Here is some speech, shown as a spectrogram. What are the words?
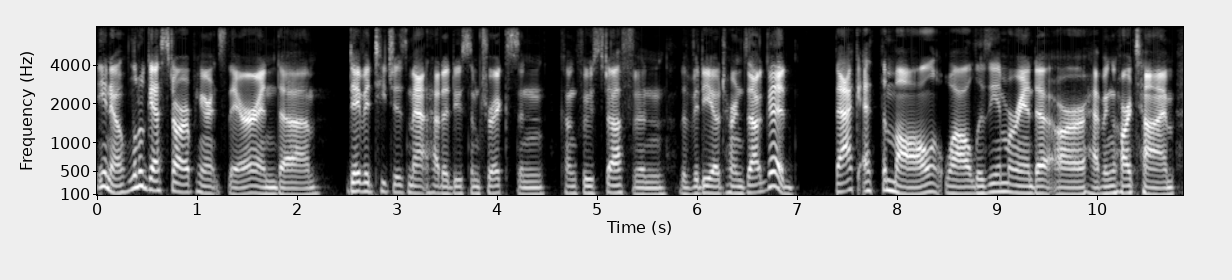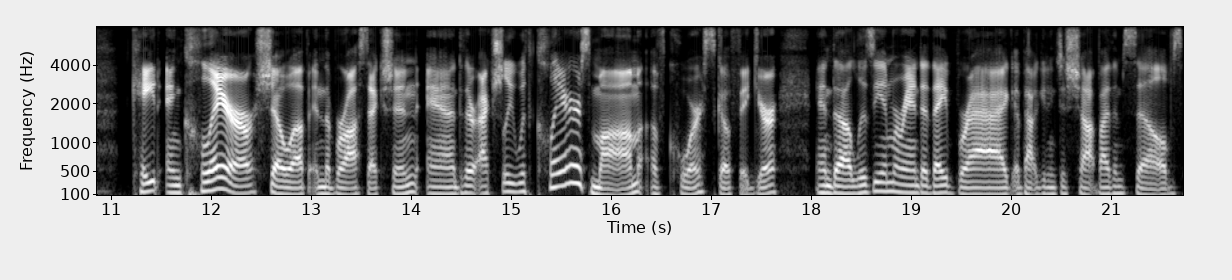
you know, little guest star appearance there, and um, David teaches Matt how to do some tricks and kung fu stuff, and the video turns out good. Back at the mall, while Lizzie and Miranda are having a hard time, Kate and Claire show up in the bra section, and they're actually with Claire's mom, of course, go figure. And uh, Lizzie and Miranda, they brag about getting to shop by themselves.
